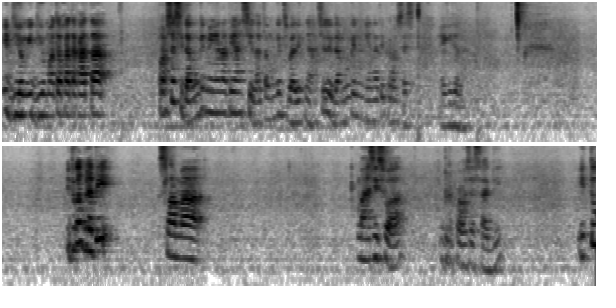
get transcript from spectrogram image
idiom-idiom atau kata-kata proses tidak mungkin mengkhianati hasil atau mungkin sebaliknya hasil tidak mungkin mengkhianati proses. Kayak gitu lah. Itu kan berarti selama mahasiswa berproses tadi itu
